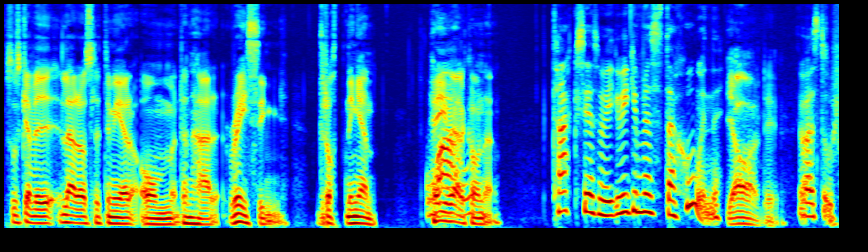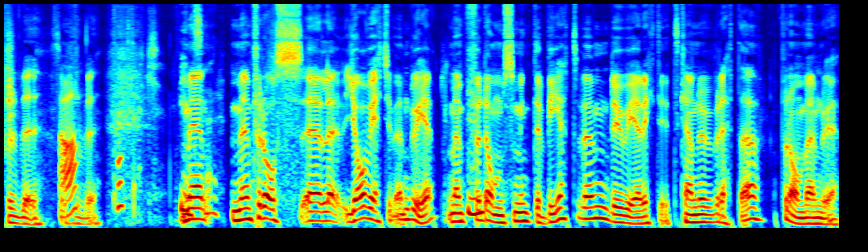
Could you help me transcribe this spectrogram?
så ska vi lära oss lite mer om den här racingdrottningen. Hej Wow. välkommen! Tack så jättemycket. Vilken presentation. Ja, det, Det var så stort. får det bli. Så Ja, det bli. tack, tack. Men, men för oss, eller jag vet ju vem du är, men för de som inte vet vem du är riktigt, kan du berätta för dem vem du är?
